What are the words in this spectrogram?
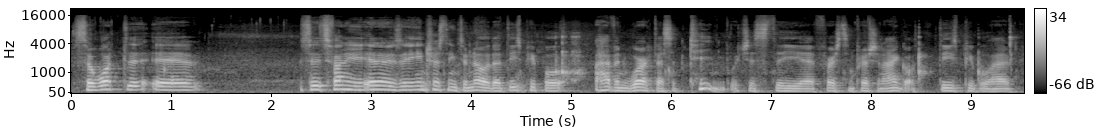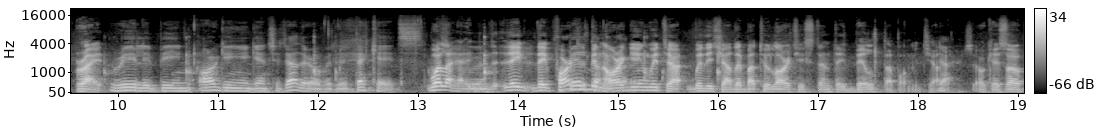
So what? Uh, uh, so it's funny. uh, It's interesting to know that these people haven't worked as a team, which is the uh, first impression I got. These people have Right. really been arguing against each other over the decades. Well, to, uh, uh, they they've partly been on each other. arguing with each- with each other, but to a large extent they built upon each other. Yeah. So, okay, so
